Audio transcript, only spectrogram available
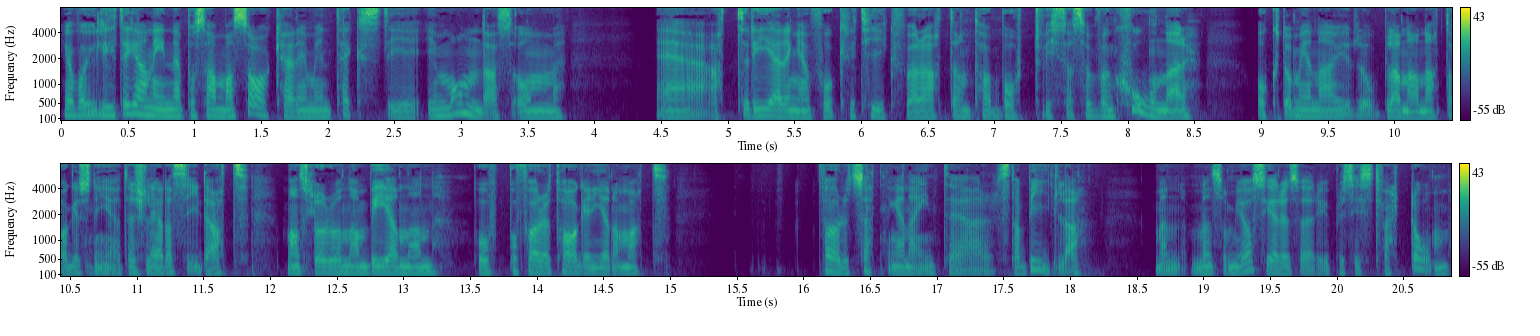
Jag var ju lite grann inne på samma sak här i min text i, i måndags om eh, att regeringen får kritik för att den tar bort vissa subventioner. Och då menar ju då bland annat Dagens Nyheters ledarsida att man slår undan benen på, på företagen genom att förutsättningarna inte är stabila. Men, men som jag ser det så är det ju precis tvärtom.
